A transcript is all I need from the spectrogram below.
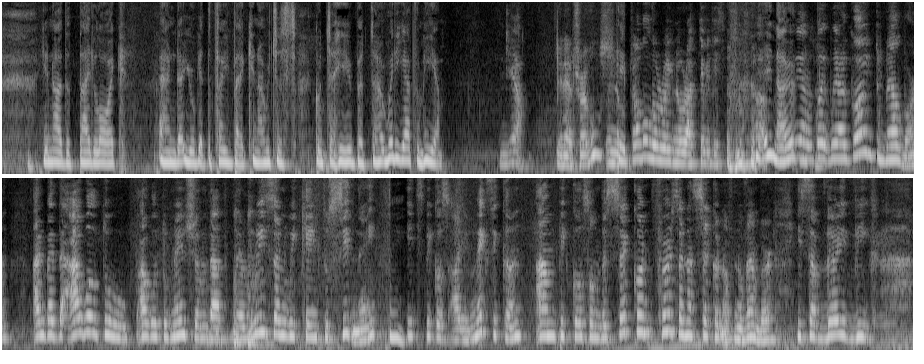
you know that they like and uh, you'll get the feedback, you know, which is good to hear. But uh, where do you go from here? Yeah. In our travels, In our Yep. travel or in our activities. You know. we are, we are going to Melbourne, and but I will to I will to mention that the reason we came to Sydney, it's because I am Mexican, and because on the second, first and the second of November, it's a very big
